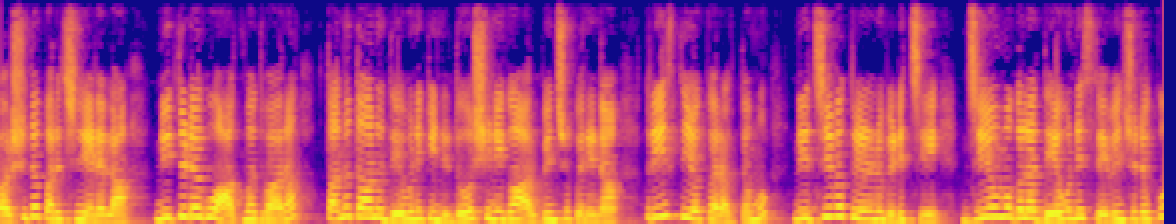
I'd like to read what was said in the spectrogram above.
పరిశుద్ధపరిచిన ఎడల నిత్యుడగు ఆత్మ ద్వారా తను తాను దేవునికి నిర్దోషినిగా అర్పించుకునిన క్రీస్తు యొక్క రక్తము నిర్జీవ క్రియలను విడిచి జీవము గల దేవుని సేవించుటకు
